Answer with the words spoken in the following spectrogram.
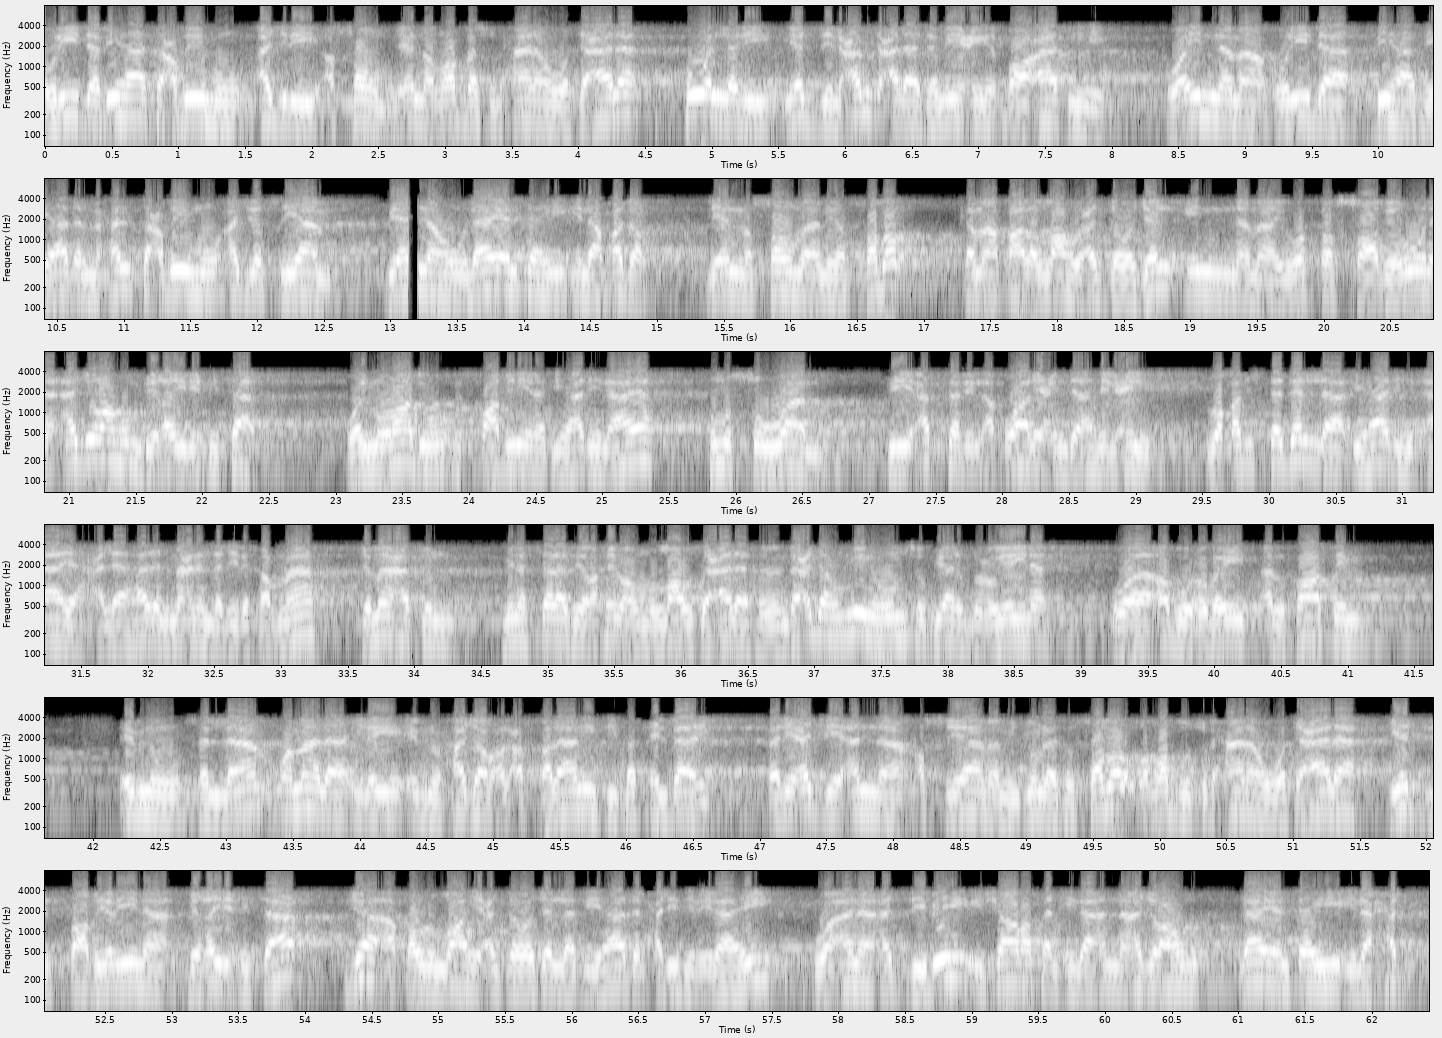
أريد بها تعظيم أجر الصوم لأن الرب سبحانه وتعالى هو الذي يجزي العبد على جميع طاعاته وإنما أريد بها في هذا المحل تعظيم أجر الصيام بأنه لا ينتهي إلى قدر. لأن الصوم من الصبر كما قال الله عز وجل إنما يوفى الصابرون أجرهم بغير حساب. والمراد بالصابرين في هذه الآية هم الصوام في أكثر الأقوال عند أهل العلم. وقد استدل بهذه الآية على هذا المعنى الذي ذكرناه جماعة من السلف رحمهم الله تعالى فمن بعدهم منهم سفيان بن عيينة وأبو عبيد القاسم ابن سلام ومال إليه ابن حجر العسقلاني في فتح الباري فلأجل أن الصيام من جملة الصبر والرب سبحانه وتعالى يجزي الصابرين بغير حساب جاء قول الله عز وجل في هذا الحديث الإلهي وأنا أجزي به إشارة إلى أن أجره لا ينتهي إلى حد.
